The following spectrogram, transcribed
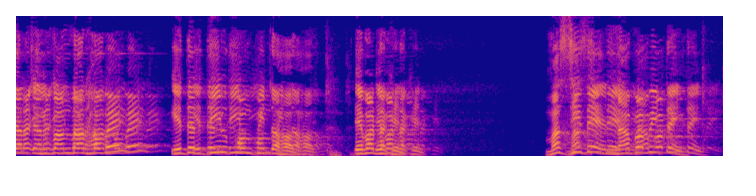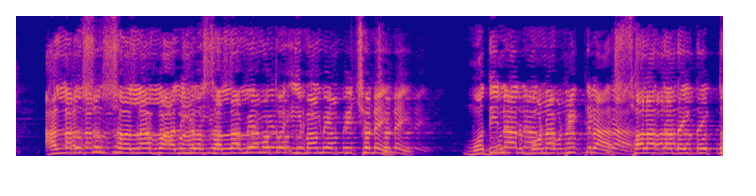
যারা ইমানদার হবে এদের দিল কম্পিত হবে। এবার দেখেন মসজিদে নববীতে আল্লাহ রাসূল সাল্লাল্লাহু আলাইহি ওয়াসাল্লামের মতো ইমামের পিছনে মদিনার মুনাফিকরা সালাত আদায় করত।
